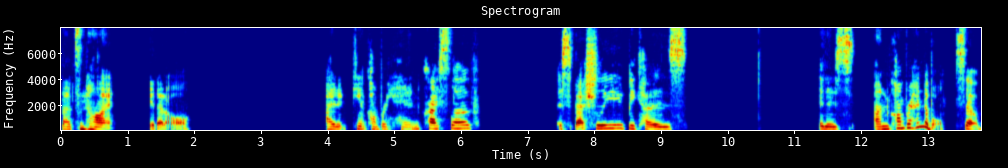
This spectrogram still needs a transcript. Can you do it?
that's not it at all. I can't comprehend Christ's love, especially because it is uncomprehendable. So,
